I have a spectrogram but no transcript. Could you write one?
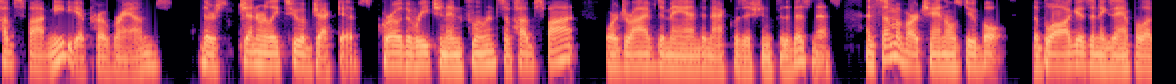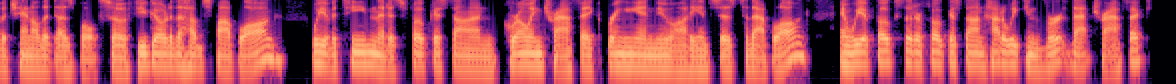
HubSpot media programs, there's generally two objectives grow the reach and influence of HubSpot or drive demand and acquisition for the business. And some of our channels do both. The blog is an example of a channel that does both. So if you go to the HubSpot blog, we have a team that is focused on growing traffic, bringing in new audiences to that blog. And we have folks that are focused on how do we convert that traffic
